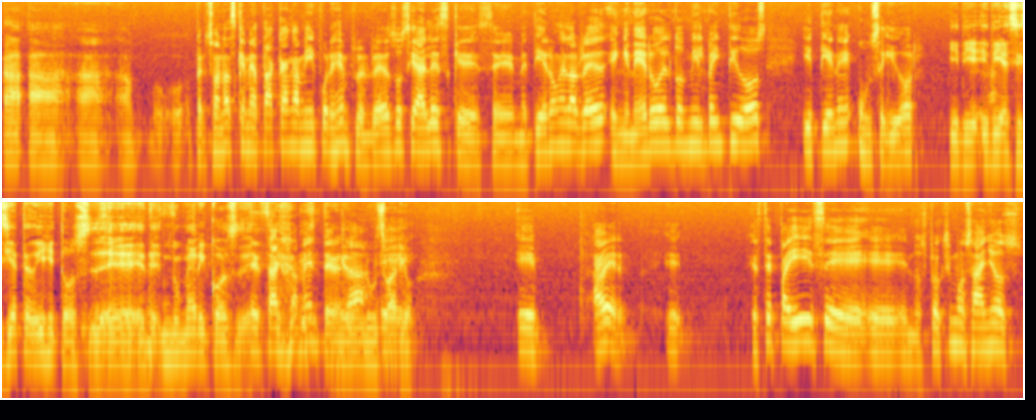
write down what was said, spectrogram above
A, a- a- personas que me atacan a mí, por ejemplo, en redes sociales que se metieron en la red en enero del 2022 y tiene un seguidor. Y, die- y 17 dígitos eh, de- numéricos eh, Exactamente, en ¿verdad? el usuario. Eh, eh, a ver, eh, este país eh, eh, en los próximos años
